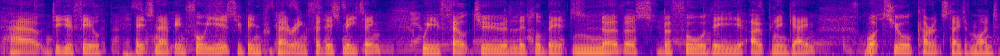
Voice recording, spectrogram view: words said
How do you feel? It's now been four years you've been preparing for this meeting. We felt you a little bit nervous before the opening game. What's your current state of mind?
